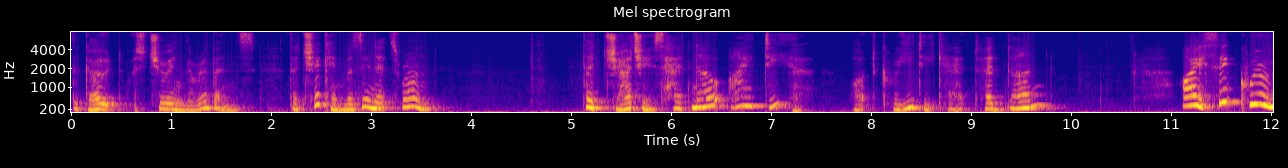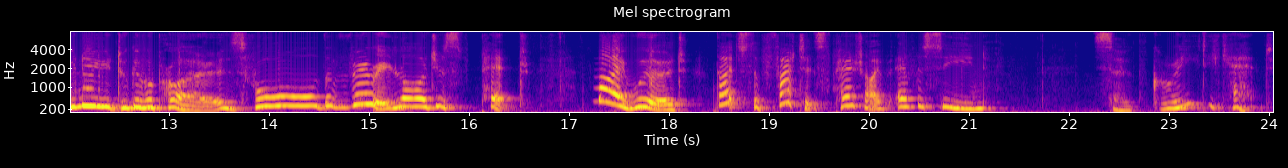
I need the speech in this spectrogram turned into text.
The goat was chewing the ribbons. The chicken was in its run. The judges had no idea what Greedy Cat had done. I think we need to give a prize for the very largest pet. My word, that's the fattest pet I've ever seen. So Greedy Cat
